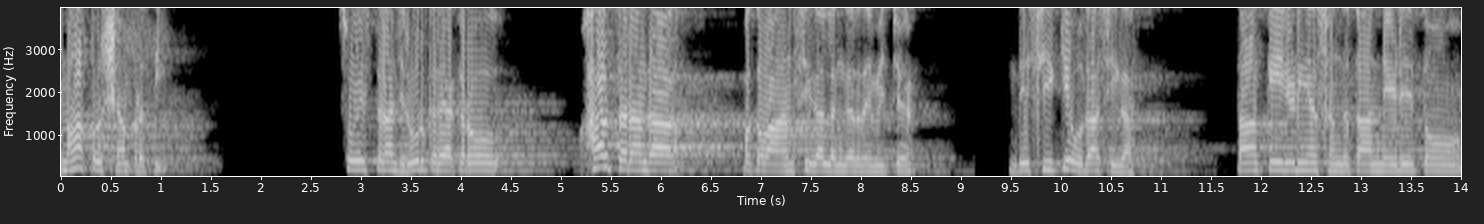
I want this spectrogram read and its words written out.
ਮਹਾਪੁਰਸ਼ਾਂ ਪ੍ਰਤੀ। ਸੋ ਇਸ ਤਰ੍ਹਾਂ ਜ਼ਰੂਰ ਕਰਿਆ ਕਰੋ। ਹਰ ਤਰ੍ਹਾਂ ਦਾ ਪਕਵਾਨ ਸੀਗਾ ਲੰਗਰ ਦੇ ਵਿੱਚ। ਦੇਸੀ ਘਿਓ ਦਾ ਸੀਗਾ। ਤਾਂ ਕਿ ਜਿਹੜੀਆਂ ਸੰਗਤਾਂ ਨੇੜੇ ਤੋਂ,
